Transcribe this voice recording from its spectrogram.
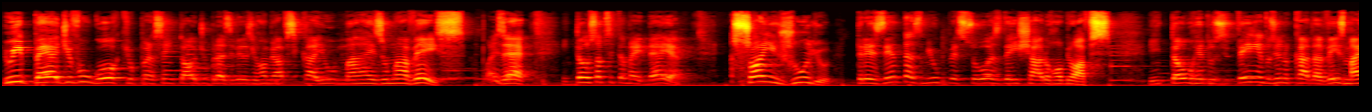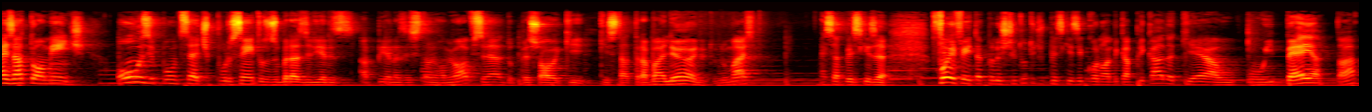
E o IPEA divulgou que o percentual de brasileiros em home office caiu mais uma vez. Pois é, então só para você ter uma ideia, só em julho 300 mil pessoas deixaram o home office. Então vem reduzindo cada vez mais atualmente. 11,7% dos brasileiros apenas estão em home office, né? Do pessoal aqui que está trabalhando e tudo mais. Essa pesquisa foi feita pelo Instituto de Pesquisa Econômica Aplicada, que é o, o IPEA, tá?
